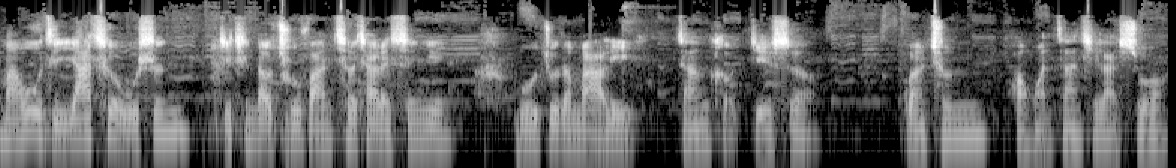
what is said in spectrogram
满屋子鸦雀无声，只听到厨房切菜的声音。无助的玛丽张口结舌。管春缓缓站起来说：“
